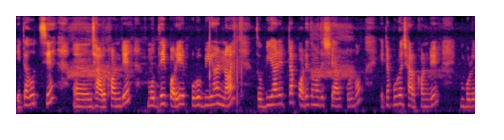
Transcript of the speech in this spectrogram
এটা হচ্ছে ঝাড়খণ্ডের মধ্যেই পড়ে, পুরো বিহার নয়। তো বিহারেরটা পরে তোমাদের শেয়ার করব। এটা পুরো ঝাড়খণ্ডে বলে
